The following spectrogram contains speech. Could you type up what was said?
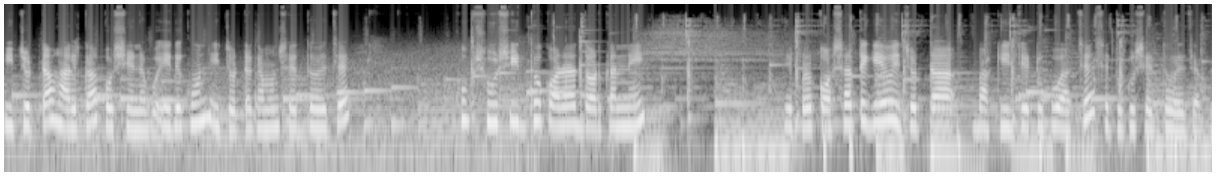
ইঁচড়টা হালকা কষিয়ে নেব। এই দেখুন, ইঁচড়টা কেমন সেদ্ধ হয়েছে। খুব সুসিদ্ধ করার দরকার নেই। এরপর কষাতে গিয়েও এঁচোড়টা বাকি যেটুকু আছে সেটুকু সেদ্ধ হয়ে যাবে।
